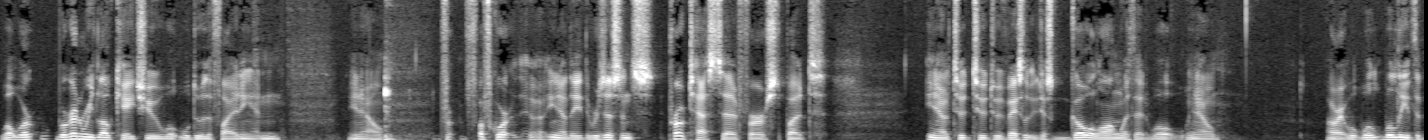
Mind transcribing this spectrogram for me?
well, we're we're going to relocate you. We'll, we'll do the fighting, and you know, for, of course, uh, you know the, the resistance protests at first, but you know, to, to, to basically just go along with it. We'll you know, all right, we'll we'll, we'll leave the.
